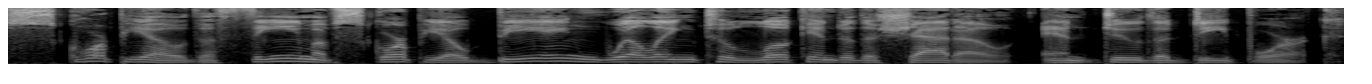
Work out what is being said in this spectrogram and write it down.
Scorpio, the theme of Scorpio, being willing to look into the shadow and do the deep work.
